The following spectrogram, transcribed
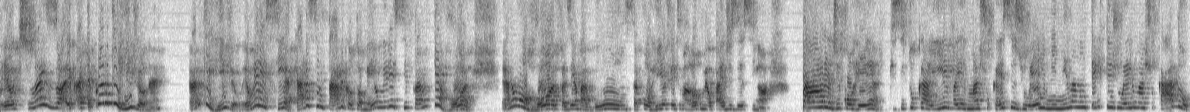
eu, mas até porque era terrível, né? Era terrível, eu merecia, cada sentada que eu tomei, eu merecia, ficava um terror. Era um horror, fazia bagunça, corria feito maluco. Meu pai dizia assim: ó, para de correr, que se tu cair vai machucar esse joelho. Menina não tem que ter joelho machucado,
